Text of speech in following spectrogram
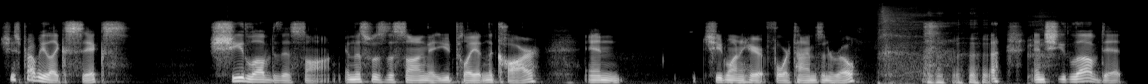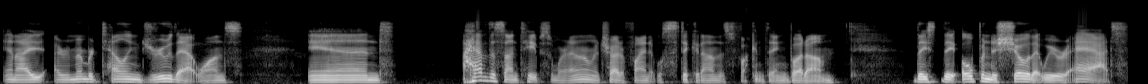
she was probably like six, she loved this song. And this was the song that you'd play it in the car and she'd want to hear it four times in a row. and she loved it. And I, I remember telling Drew that once. And I have this on tape somewhere. I don't gonna try to find it. We'll stick it on this fucking thing. But um, they they opened a show that we were at,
